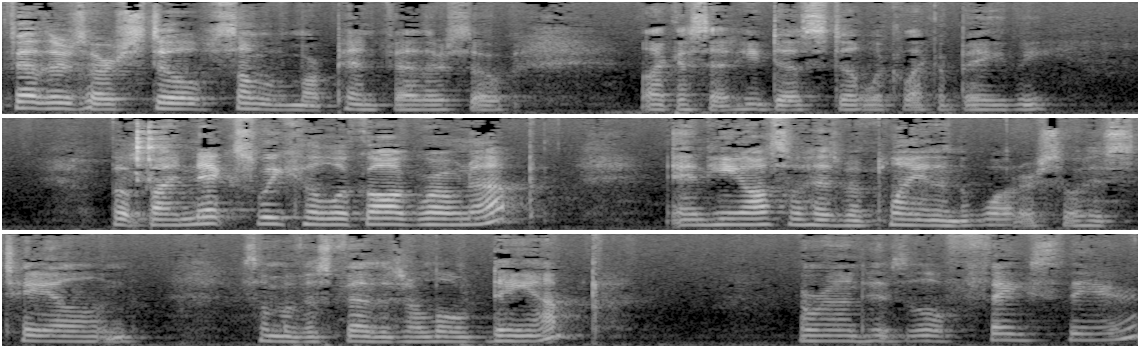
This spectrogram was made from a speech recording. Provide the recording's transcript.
feathers are still, some of them are pin feathers, so like I said, he does still look like a baby. But by next week, he'll look all grown up. And he also has been playing in the water, so his tail and some of his feathers are a little damp around his little face there.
